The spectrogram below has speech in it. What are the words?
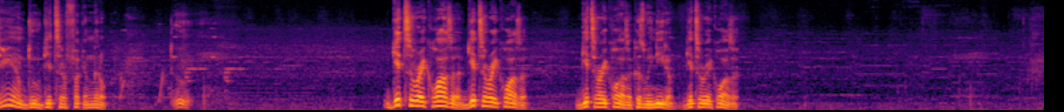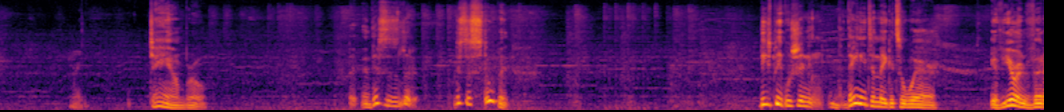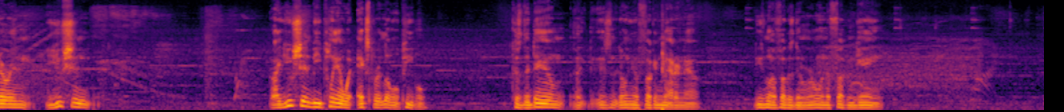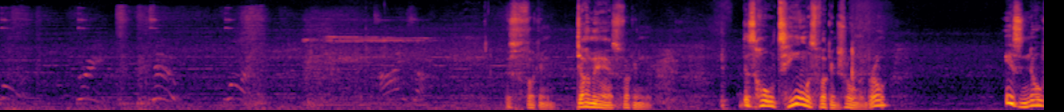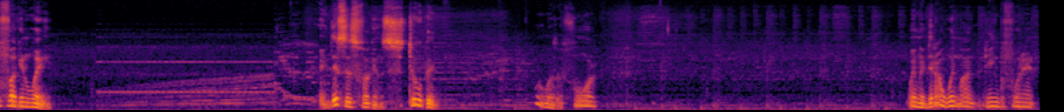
damn, dude, get to the fucking middle. Dude. Get to Rayquaza. Get to Rayquaza. Get to Rayquaza because we need him. Get to Rayquaza. Damn, bro. This is lit. This is stupid. These people shouldn't. They need to make it to where, if you're a veteran, you shouldn't. Like you shouldn't be playing with expert level people. Cause the damn like, it don't even fucking matter now. These motherfuckers done ruined the fucking game. This fucking dumbass fucking. This whole team was fucking trolling, bro. It's no fucking way. Like, this is fucking stupid. What was it for? Wait a minute, did I win my game before that?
